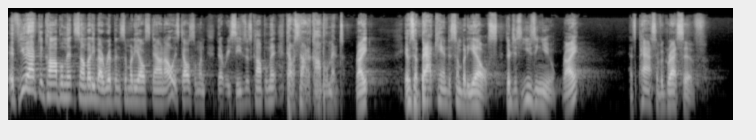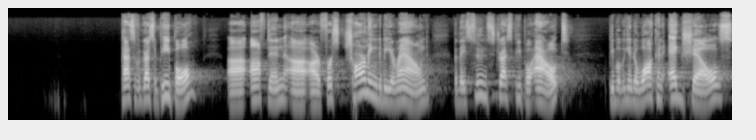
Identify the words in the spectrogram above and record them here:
If you have to compliment somebody by ripping somebody else down, I always tell someone that receives this compliment, that was not a compliment, right? It was a backhand to somebody else. They're just using you, right? That's passive aggressive. Passive aggressive people uh, often uh, are first charming to be around, but they soon stress people out. People begin to walk on eggshells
